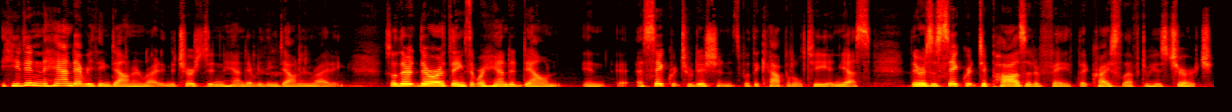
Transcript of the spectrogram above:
he didn't hand everything down in writing. The church didn't hand everything down in writing. So there, there are things that were handed down in a sacred tradition. It's with a capital T. And yes, there is a sacred deposit of faith that Christ left to his church.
